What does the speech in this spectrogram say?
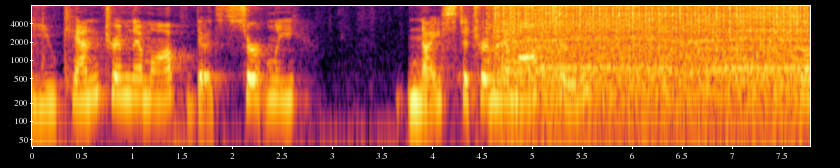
you can trim them off. It's certainly nice to trim them off too. So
